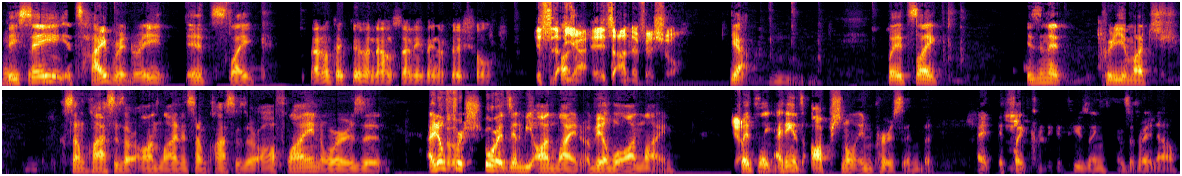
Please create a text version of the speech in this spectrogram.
I They say know. it's hybrid, right? It's like I don't think they've announced anything official. It's Uh, yeah, it's unofficial. yeah, but it's like isn't it pretty much some classes are online and some classes are offline or is it I know for sure it's going to be online, available online. Yeah. But it's like I think it's optional in person, but I, it's like kind of confusing as of right now.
